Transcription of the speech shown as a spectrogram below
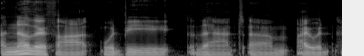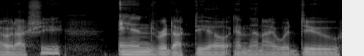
another thought would be that um, I would I would actually end Reductio and then I would do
